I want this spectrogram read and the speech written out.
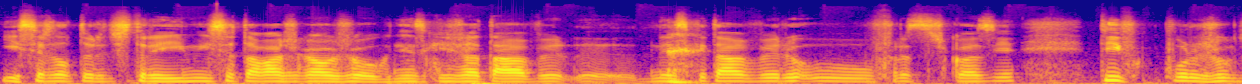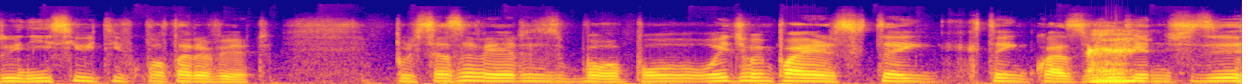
e a certa altura distraí-me e se eu estava a jogar o jogo, nem sequer já estava a ver, eh, nem sequer estava a ver o França-Escócia, tive que pôr o jogo do início e tive que voltar a ver. Por isso estás a ver, para o Age of Empires que tem, que tem quase 20 anos de,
